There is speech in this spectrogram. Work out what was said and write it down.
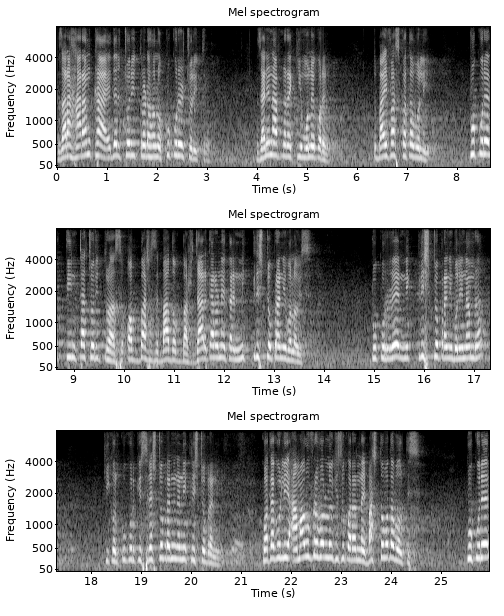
যারা হারাম খায়, এদের চরিত্রটা হলো কুকুরের চরিত্র। জানি না আপনারা কি মনে করেন? তো বাইপাস কথা বলি। কুকুরের তিনটা চরিত্র আছে, অভ্যাস আছে, বাদ অভ্যাস, যার কারণে তার নিকৃষ্ট প্রাণী বলা হয়েছে। কুকুররে নিকৃষ্ট প্রাণী বলি না আমরা। কি কোন, কুকুর কি শ্রেষ্ঠ প্রাণী না নিকৃষ্ট প্রাণী? কথাগুলি আমার উপরে বললেও কিছু করার নাই, বাস্তবতা বলতেছি। কুকুরের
